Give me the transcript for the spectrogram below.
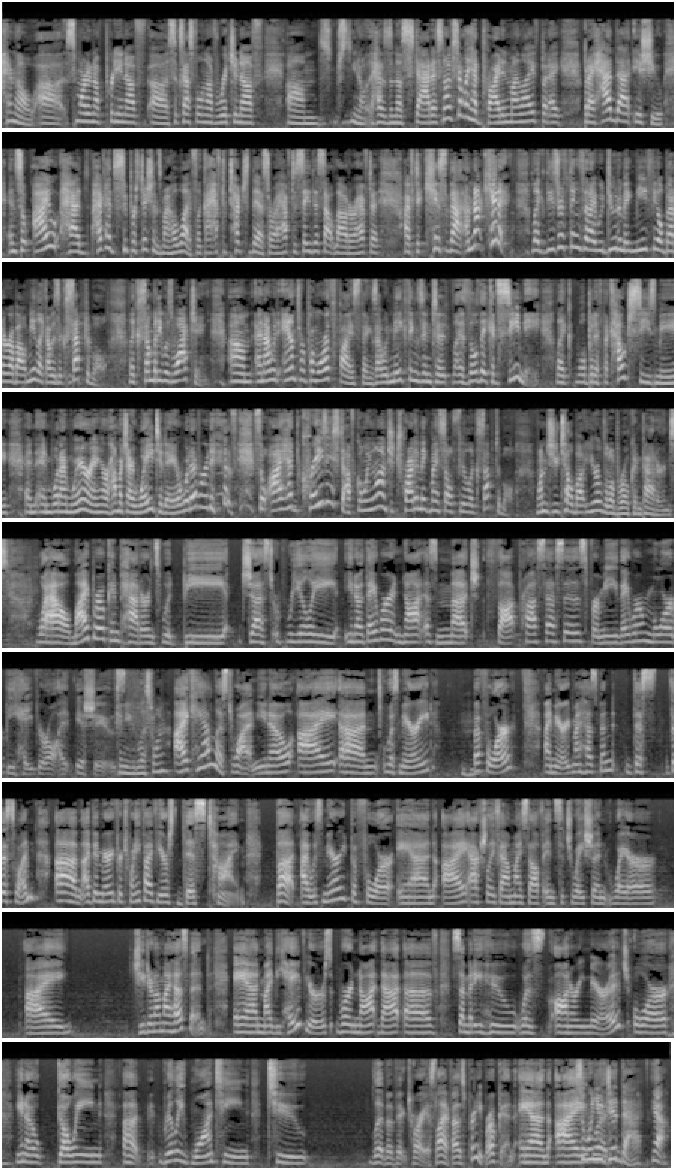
I don't know, uh, smart enough, pretty enough, uh, successful enough, rich enough, um, you know, has enough status. Now, I've certainly had pride in my life, but I, but I had that issue, and so I had, I've had superstitions my whole life. Like I have to touch this, or I have to say this out loud, or I have to, I have to kiss that. I'm not kidding. Like these are things that I would do to make me feel better about me, like I was acceptable, like somebody was watching, um, and I would anthropomorphize things. I would make things into as though they could see me. Like, well, but if the couch sees me and and what I'm wearing, or how much I weigh today, or whatever it is. So I had crazy stuff going on to try to make myself feel acceptable. Why don't you tell about your little broken patterns? Wow, my broken patterns would be just really, you know, they were not as much thought processes for me. They were more behavioral issues. Can you list one? I can list one. You know, I um, was married. Before I married my husband, this this one, um, I've been married for 25 years. This time, but I was married before, and I actually found myself in a situation where I cheated on my husband and my behaviors were not that of somebody who was honoring marriage or you know going uh, really wanting to live a victorious life i was pretty broken and i So when you did that, yeah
